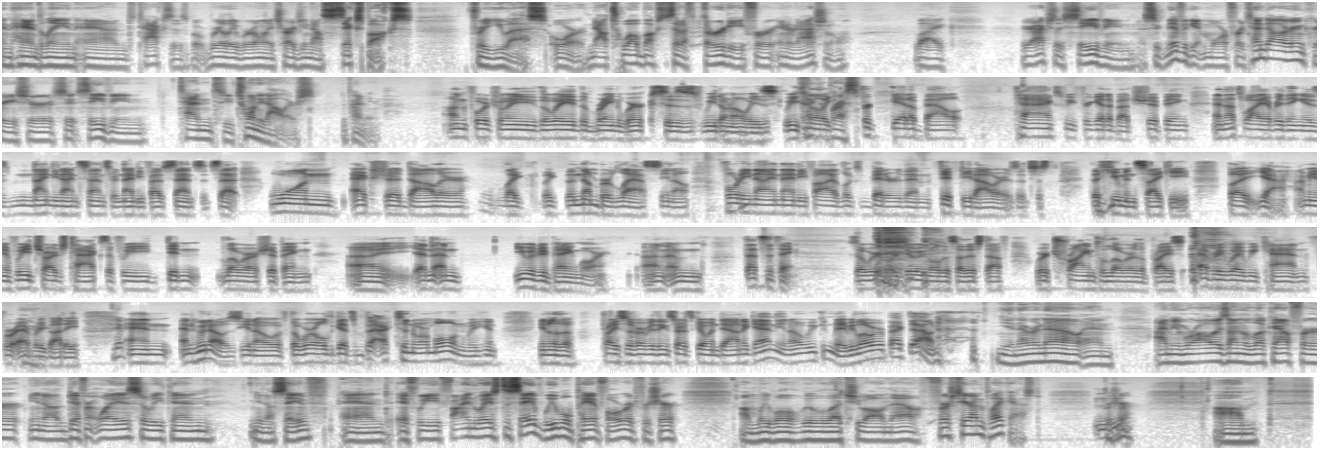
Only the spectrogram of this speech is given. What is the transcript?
and handling and taxes but really we're only charging now six bucks for us or now 12 bucks instead of 30 for international like you're actually saving significant more for a $10 increase you're saving 10 to $20 depending unfortunately the way the brain works is we don't always we kind of like breast. forget about tax we forget about shipping and that's why everything is 99 cents or 95 cents. It's that one extra dollar like like the number less you know. 49.95 looks better than $50 it's just the human psyche. But yeah i mean if we charge tax if we didn't lower our shipping uh, and and you would be paying more. And, and that's the thing so we're, we're doing all this other stuff. We're trying to lower the price every way we can for everybody. Yep. and and who knows you know if the world gets back to normal and we can you know the price of everything starts going down again you know we can maybe lower it back down. You never know. And i mean we're always on the lookout for you know different ways so we can you know save. And if we find ways to save we will pay it forward for sure. Um we will we will let you all know. First here on the playcast. For sure um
